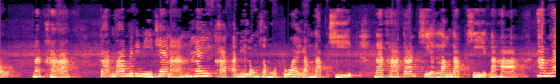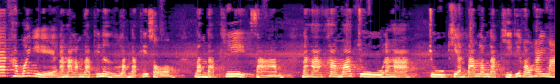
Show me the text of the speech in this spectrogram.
วนะคะ การบ้านไม่ได้มีแค่นั้นให้คัดอันนี้ลงสมุดด้วยลำดับขีดนะคะ การเขียนลำดับขีดนะคะคำแรกคำว่าเหย่นะคะลำดับที่หนึ่งลำดับที่สองลำดับที่สามนะคะคำว่าจูนะคะ จูเขียนตามลำดับขีดที่เขาให้มา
